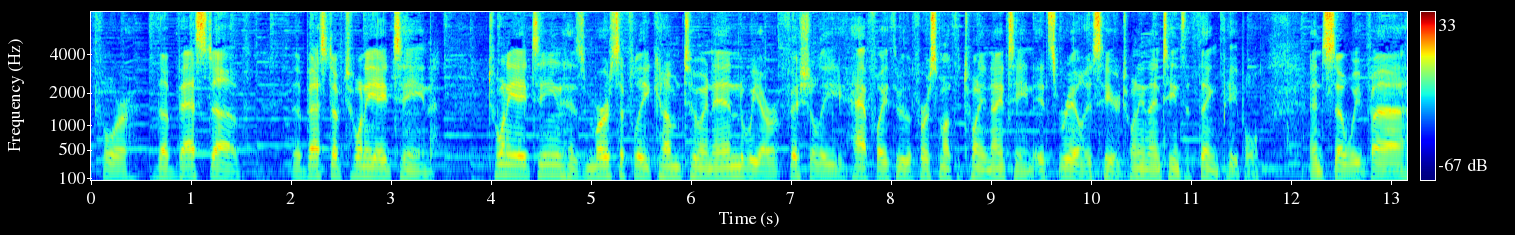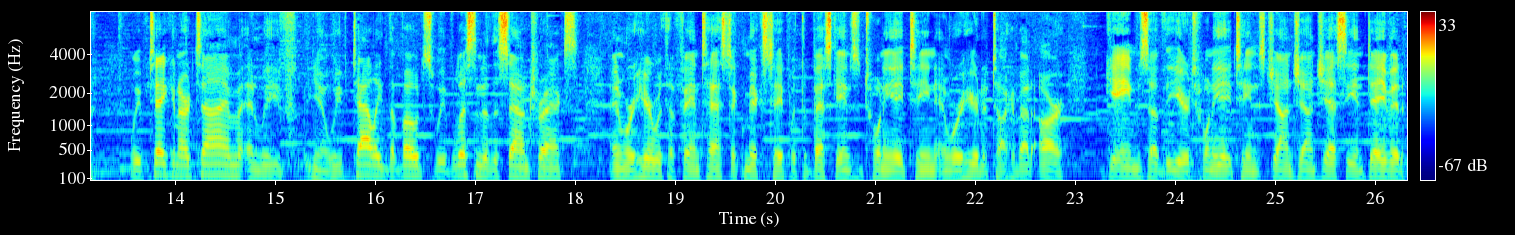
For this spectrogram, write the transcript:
for the best of the best of 2018. 2018 has mercifully come to an end. We are officially halfway through the first month of 2019. It's real. It's here. 2019's a thing, people. And so we've uh, we've taken our time and we've you know we've tallied the votes. We've listened to the soundtracks, and we're here with a fantastic mixtape with the best games of 2018. And we're here to talk about our games of the year 2018. It's John, John, Jesse, and David.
